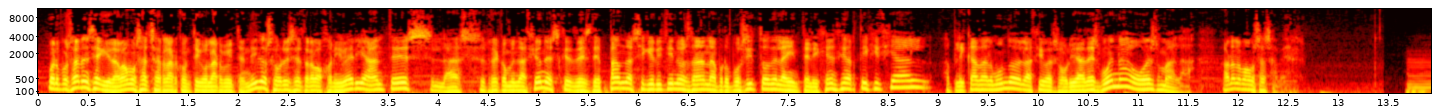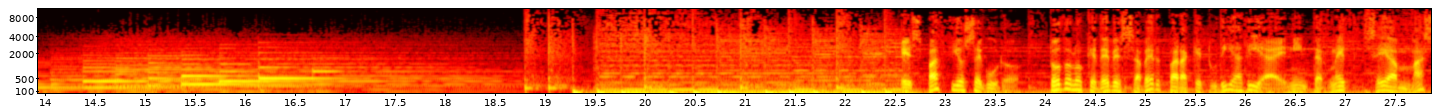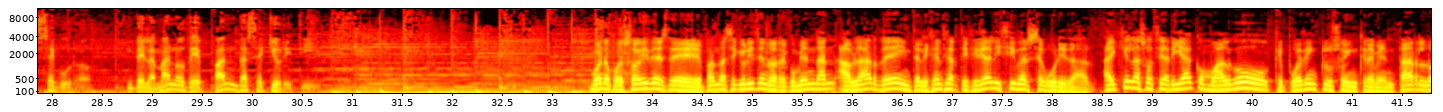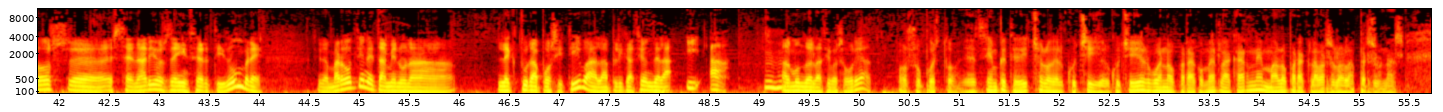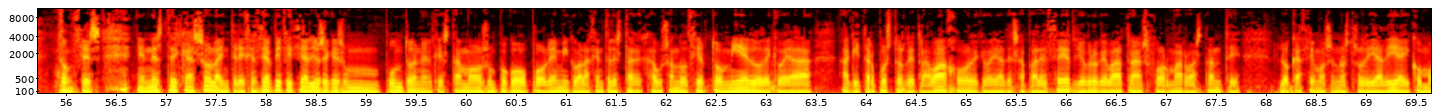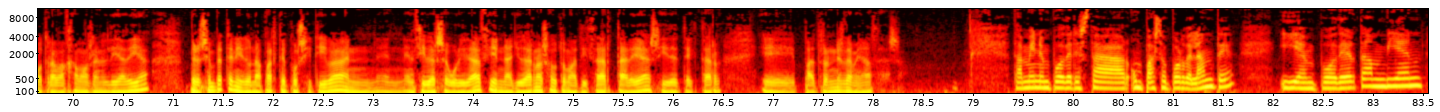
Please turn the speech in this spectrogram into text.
Bueno, pues ahora enseguida vamos a charlar contigo largo y tendido sobre ese trabajo en Iberia. Antes, las recomendaciones que desde Panda Security nos dan a propósito de la inteligencia artificial aplicada al mundo de la ciberseguridad. ¿Es buena o es mala? Ahora lo vamos a saber. Espacio Seguro todo lo que debes saber para que tu día a día en Internet sea más seguro. De la mano de Panda Security. Bueno, pues hoy desde Panda Security nos recomiendan hablar de inteligencia artificial y ciberseguridad. Hay quien la asociaría como algo que puede incluso incrementar los eh, escenarios de incertidumbre. Sin embargo, tiene también una lectura positiva la aplicación de la IA al mundo de la ciberseguridad. Por supuesto, yo siempre te he dicho lo del cuchillo. El cuchillo es bueno para comer la carne, malo para clavárselo a las personas. Entonces, en este caso, la inteligencia artificial yo sé que es un punto en el que estamos un poco polémico, a la gente le está causando cierto miedo de que vaya a quitar puestos de trabajo, de que vaya a desaparecer. Yo creo que va a transformar bastante lo que hacemos en nuestro día a día y cómo trabajamos en el día a día, pero siempre ha tenido una parte positiva en, en, ciberseguridad y en ayudarnos a automatizar tareas y detectar eh, patrones de amenazas también en poder estar un paso por delante y en poder también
